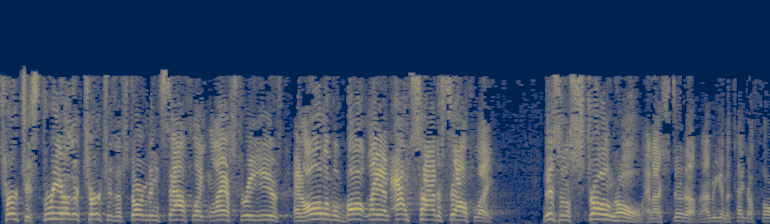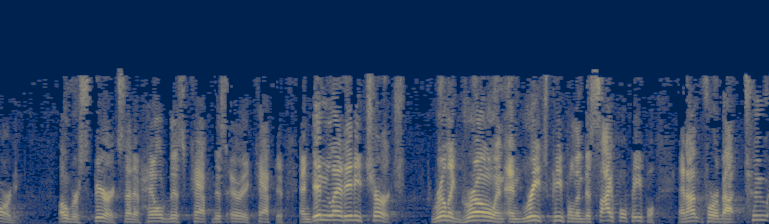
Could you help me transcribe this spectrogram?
Churches, three other churches have started in Southlake in the last three years, and all of them bought land outside of Southlake. This is a stronghold. And I stood up and I began to take authority over spirits that have held this cap, this area captive and didn't let any church really grow and, and reach people and disciple people. And I'm, for about two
